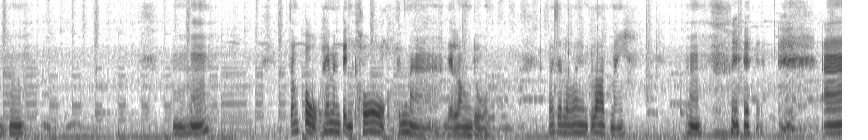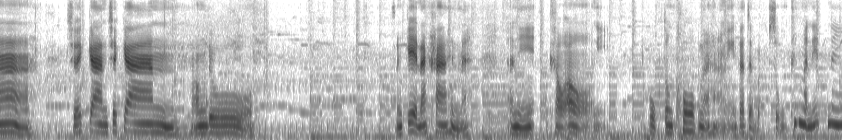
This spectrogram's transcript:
อือหืออือหือต้องปลูกให้มันเป็นโคกขึ้นมา เดี๋ยวลองดู ว่าจะรอดรอดไหมอ่าช่วยกันช่วยกันลองดู สังเกตนะคะเห็นไหมอันนี้เขาเอานี่ปลูกตรงโคกนะคะนี่ก็จะแบบสูงขึ้นมานิดนึง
